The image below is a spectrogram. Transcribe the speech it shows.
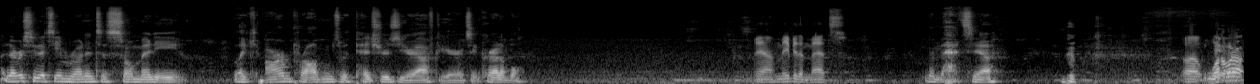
I've never seen a team run into so many, like arm problems with pitchers year after year. It's incredible. Yeah. Maybe the Mets. The Mets, yeah. Uh, while Yeah, we're,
